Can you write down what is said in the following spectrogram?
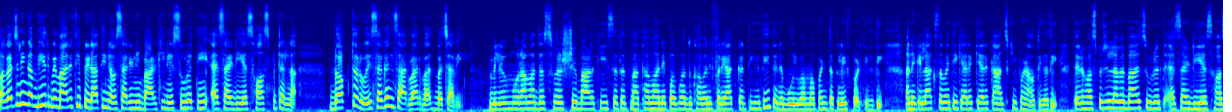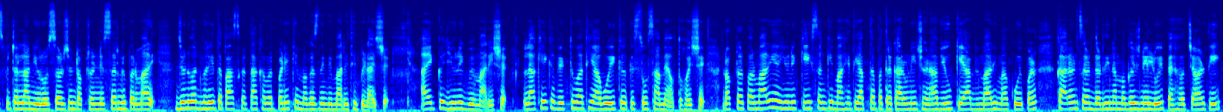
મગજની ગંભીર બીમારીથી પીડાતી નવસારીની બાળકીને સુરતની એસઆઈડીએસ હોસ્પિટલના ડોક્ટરોએ સઘન સારવાર બાદ બચાવી. બિલીમોરામાં દસ વર્ષીય બાળકી સતત માથામાં અને પગમાં દુખાવાની ફરિયાદ કરતી હતી. તેને બોલવામાં પણ તકલીફ પડતી હતી અને કેટલાક સમયથી ક્યારેક ક્યારેક કાંચકી પણ આવતી હતી. ત્યારે હોસ્પિટલ લાવ્યા બાદ સુરત એસઆઈડીએસ હોસ્પિટલના ન્યુરોસર્જન ડોક્ટર નિસર્ગ પરમારે ઝીણવટભરી તપાસ કરતાં ખબર પડી કે મગજની બીમારીથી પીડાય છે. આ એક યુનિક બીમારી છે. લાખેક વ્યક્તિમાંથી આવો એક કિસ્સો સામે આવતો હોય છે. ડોક્ટર પરમારે આ યુનિક કેસ અંગે માહિતી આપતા પત્રકારોને જણાવ્યું કે આ બીમારીમાં કોઈ પણ કારણસર દર્દીના મગજને લોહી પહોંચાડતી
